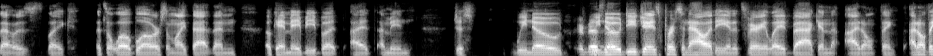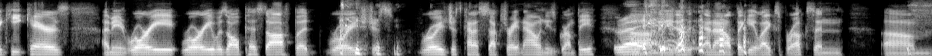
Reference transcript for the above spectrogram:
that was like it's a low blow or something like that. Then okay, maybe. But I, I mean, just we know we know DJ's personality and it's very laid back, and I don't think I don't think he cares. I mean, Rory Rory was all pissed off, but Rory's just Rory's just kind of sucks right now, and he's grumpy. right. Um, and he doesn't, and I don't think he likes Brooks, and um,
